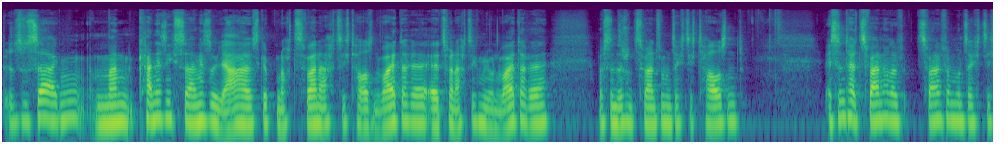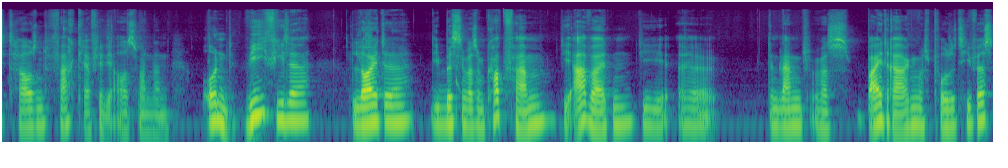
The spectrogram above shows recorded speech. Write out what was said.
dazu sagen, man kann jetzt nicht sagen, so, ja, es gibt noch 82.000 weitere, äh, 82 Millionen weitere. Was sind das schon 265.000? Es sind halt 265.000 Fachkräfte, die auswandern. Und wie viele Leute, die ein bisschen was im Kopf haben, die arbeiten, die äh, dem Land was beitragen, was Positives,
